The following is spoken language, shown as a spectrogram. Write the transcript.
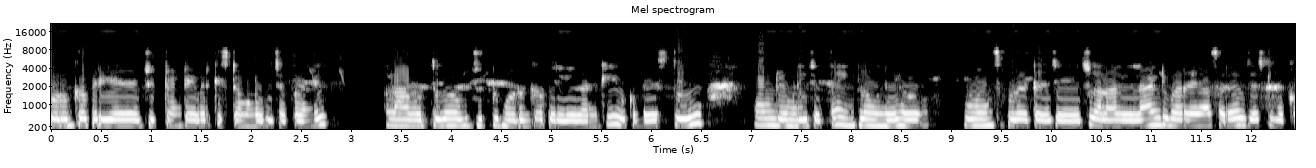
పొడుగ్గా పెరిగే జుట్టు అంటే ఎవరికి ఇష్టం ఉండదు చెప్పండి. అలా ఒత్తుగా జుట్టు పొడుగ్గా పెరిగేదానికి ఒక బెస్ట్ హోమ్ రెమెడీ చెప్తా. ఇంట్లో ఉండే ఉమెన్స్ కూడా ట్రై చేయొచ్చు. అలా ఎలాంటి వారైనా సరే జస్ట్ ఒక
